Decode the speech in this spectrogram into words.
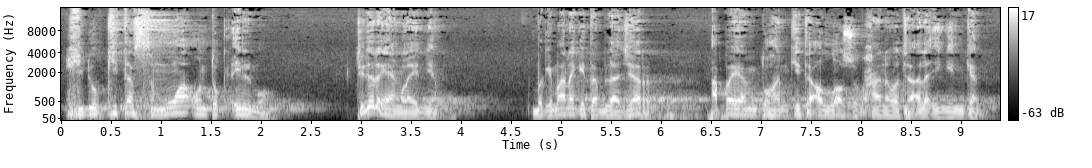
Hidup kita semua untuk ilmu. Tidak ada yang lainnya. Bagaimana kita belajar apa yang Tuhan kita Allah subhanahu wa ta'ala inginkan.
